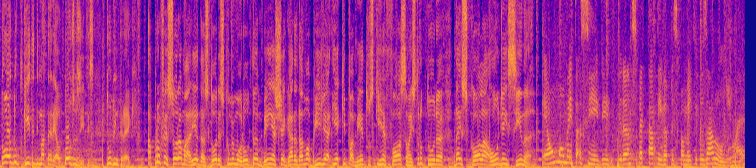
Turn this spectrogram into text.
todo o kit de material, todos os itens, tudo entregue. A professora Maria das Dores comemorou também a chegada da mobília e equipamentos que reforçam a estrutura da escola onde ensina. É um momento assim de grande expectativa, principalmente dos alunos, né?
